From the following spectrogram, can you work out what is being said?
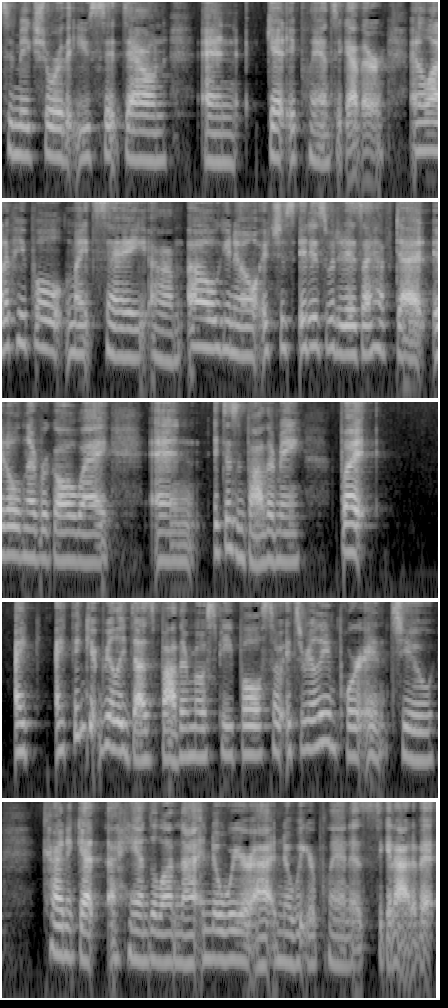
to make sure that you sit down and get a plan together. And a lot of people might say, um, oh, you know, it's just, it is what it is. I have debt, it'll never go away. And it doesn't bother me. But I, I think it really does bother most people. So it's really important to kind of get a handle on that and know where you're at and know what your plan is to get out of it.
